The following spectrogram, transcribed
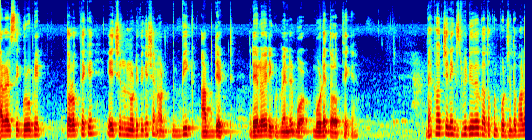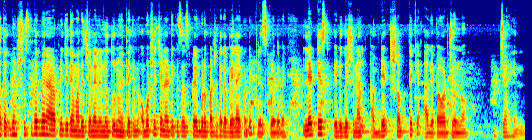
আরআরসি গ্রুপ ডির তরফ থেকে। এই ছিল notification or big update railway রিক্রুটমেন্টের বোর্ডের তরফ থেকে। দেখা হচ্ছে নেক্সট ভিডিওতে ততক্ষণ পর্যন্ত ভালো থাকবেন, সুস্থ থাকবেন, আর আপনি যদি আমাদের চ্যানেলে নতুন হয়ে থাকেন, অবশ্যই চ্যানেলটিকে সাবস্ক্রাইব করে পাশে থাকা বেল আইকনটি প্রেস করে দেবেন। লেটেস্ট এডুকেশনাল আপডেট সব থেকে আগে পাওয়ার জন্য। জয় হিন্দ।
